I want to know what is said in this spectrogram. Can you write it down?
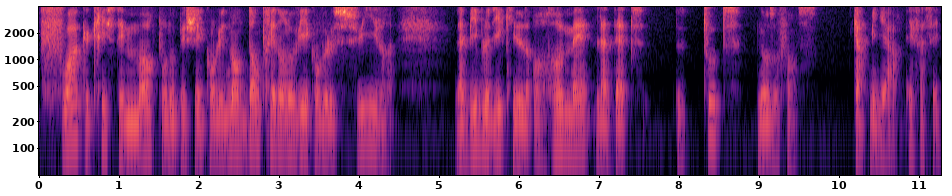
foi que Christ est mort pour nos péchés, qu'on lui demande d'entrer dans nos vies et qu'on veut le suivre, la Bible dit qu'il remet la dette de toutes nos offenses. 4 milliards effacés.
